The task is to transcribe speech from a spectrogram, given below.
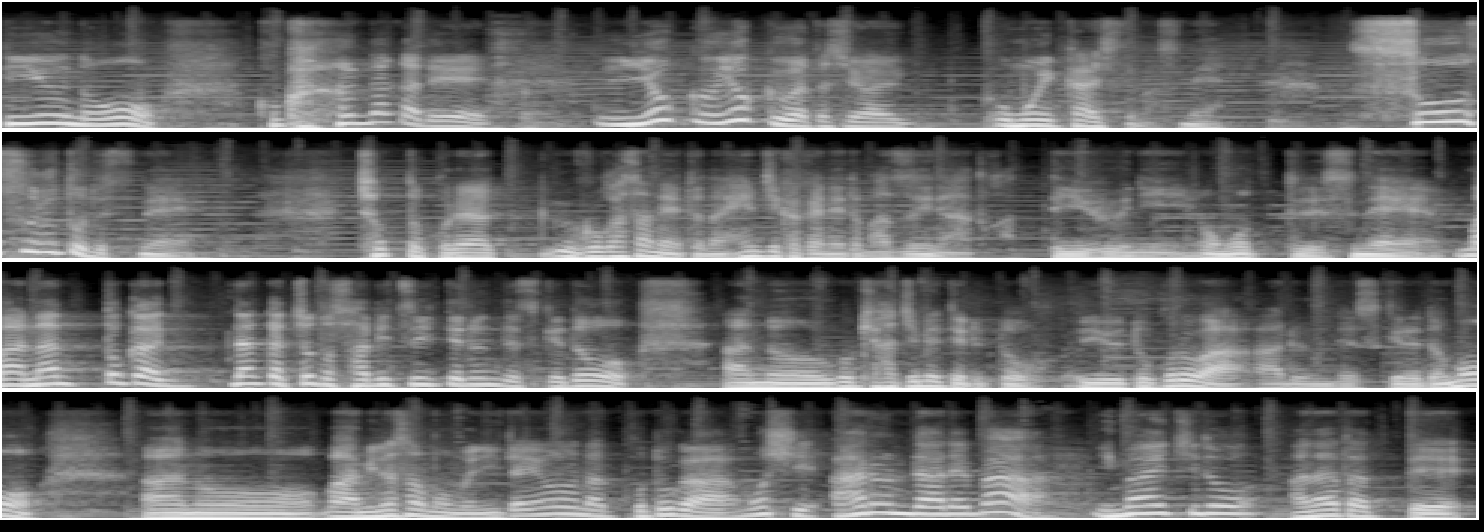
ていうのを心の中でよくよく私は思い返してますね。そうするとですねちょっとこれは動かさないとな返事書かないとまずいなとかっていうふうに思ってですね。まあなんとかなんかちょっと錆びついてるんですけどあの動き始めてるというところはあるんですけれどもあの、まあ、皆様も似たようなことがもしあるんであれば今一度あなたって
